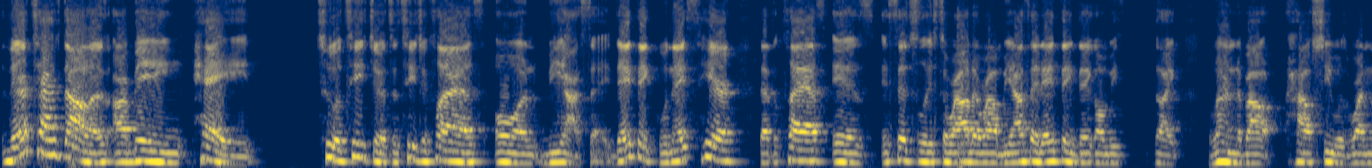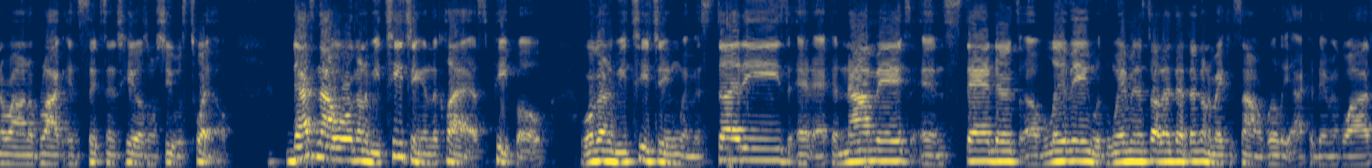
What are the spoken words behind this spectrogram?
their tax dollars are being paid to a teacher to teach a class on Beyonce. They think when they hear that the class is essentially surrounded around Beyonce, they think they're gonna be like learning about how she was running around the block in six inch heels when she was twelve. That's not what we're gonna be teaching in the class, people. We're going to be teaching women's studies and economics and standards of living with women and stuff like that. They're going to make it sound really academic wise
